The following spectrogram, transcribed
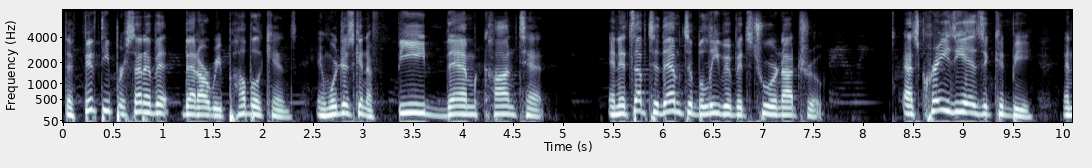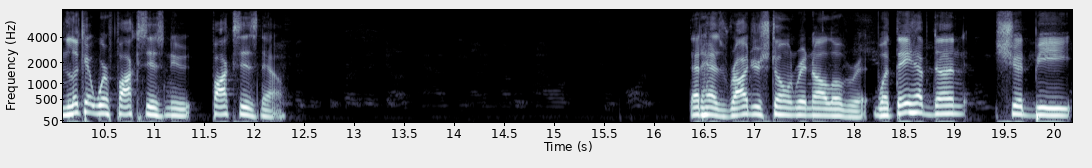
the 50% of it that are Republicans, and we're just going to feed them content. And it's up to them to believe if it's true or not true. As crazy as it could be. And look at where Fox is new Fox is now. That has Roger Stone written all over it. What they have done should be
